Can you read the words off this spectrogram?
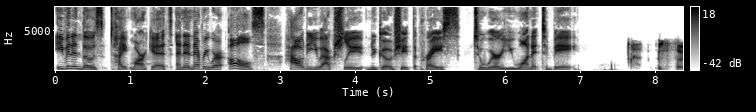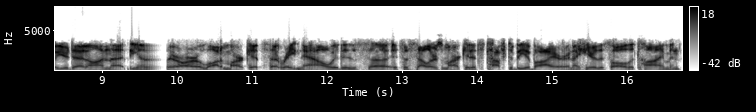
Even in those tight markets and in everywhere else, how do you actually negotiate the price to where you want it to be? So you're dead on that. You know, there are a lot of markets that right now it is uh, it's a seller's market. It's tough to be a buyer, and I hear this all the time. And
